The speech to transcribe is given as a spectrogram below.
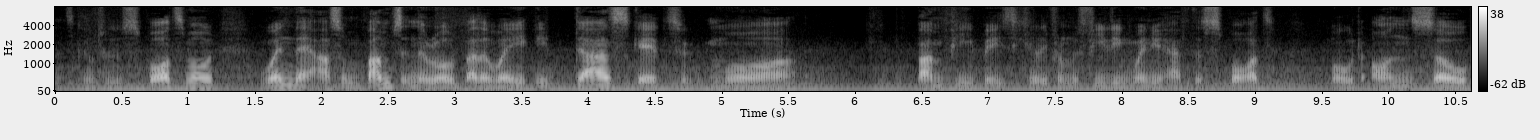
Let's go to the sports mode. When there are some bumps in the road, by the way, it does get more bumpy basically from the feeling when you have the sport mode on. So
